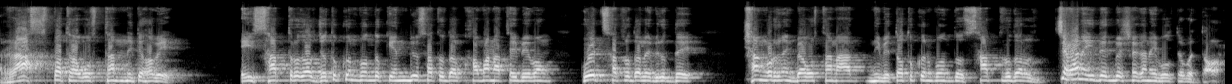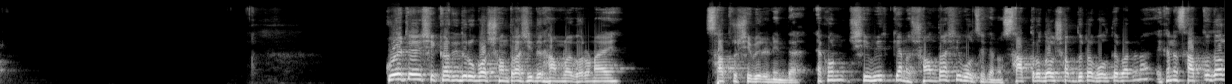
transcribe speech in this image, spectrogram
রাজপথে অবস্থান নিতে হবে। এই ছাত্রদল যতক্ষণ পর্যন্ত কেন্দ্রীয় ছাত্রদল ক্ষমা না চাইবে এবং কুয়েত ছাত্রদলের বিরুদ্ধে সাংগঠনিক ব্যবস্থা না নিবে, ততক্ষণ পর্যন্ত ছাত্রদল যেখানেই দেখবে সেখানেই বলতে হবে ধর কুয়েটে শিক্ষার্থীদের উপর সন্ত্রাসীদের হামলা ঘটনায় ছাত্র শিবিরের নিন্দা। এখন শিবির কেন? সন্ত্রাসী বলছে কেন? ছাত্রদল শব্দটা বলতে পারে না? এখানে ছাত্রদল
